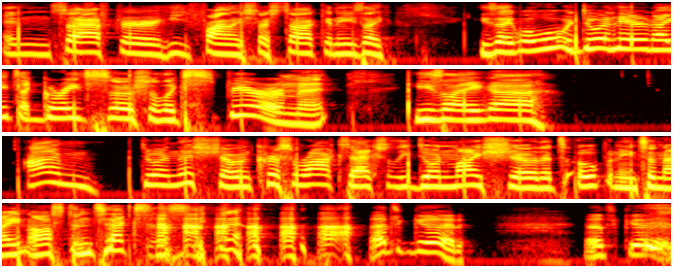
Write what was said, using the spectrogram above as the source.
and so after he finally starts talking, he's like, he's like, well, what we're doing here tonight's a great social experiment. He's like, uh, I'm doing this show, and Chris Rock's actually doing my show that's opening tonight in Austin, Texas. That's good. That's good.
